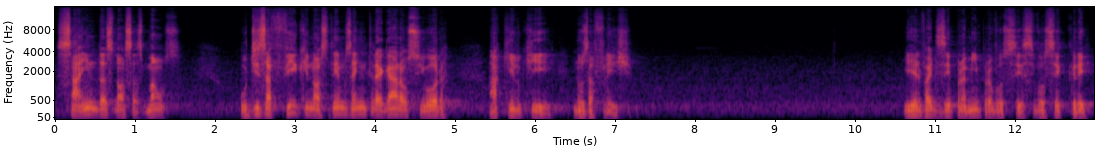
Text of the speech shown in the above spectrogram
saindo das nossas mãos, o desafio que nós temos é entregar ao Senhor aquilo que nos aflige. E Ele vai dizer para mim e para você, se você crê,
